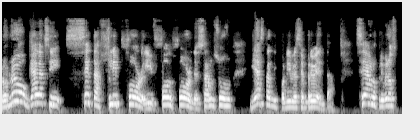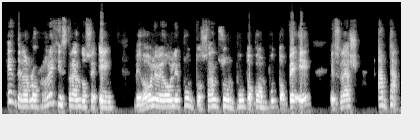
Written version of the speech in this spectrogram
Los nuevos Galaxy Z Flip 4 y Fold 4 de Samsung ya están disponibles en preventa. Sean los primeros en tenerlos registrándose en www.samsung.com.pe slash unpack.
